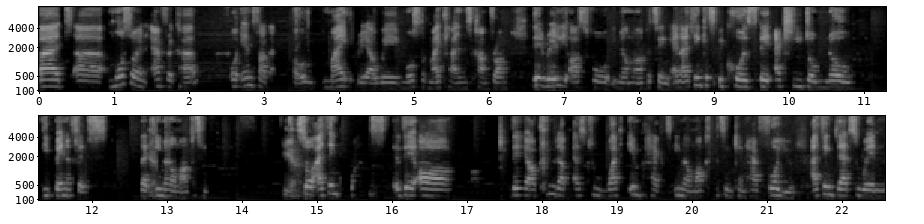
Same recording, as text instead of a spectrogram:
but uh, more so in Africa, or in South Africa, or my area where most of my clients come from, they rarely ask for email marketing. And I think it's because they actually don't know the benefits that yeah. email marketing. Yeah. So I think once they are they are clued up as to what impact email marketing can have for you, I think that's when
